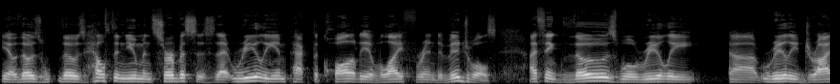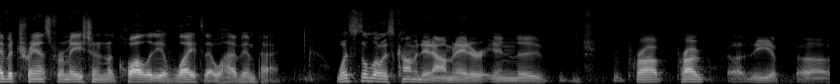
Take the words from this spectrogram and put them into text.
you know those those health and human services that really impact the quality of life for individuals I think those will really uh, really drive a transformation in the quality of life that will have impact. What's the lowest common denominator in the pro, pro, uh, the uh,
